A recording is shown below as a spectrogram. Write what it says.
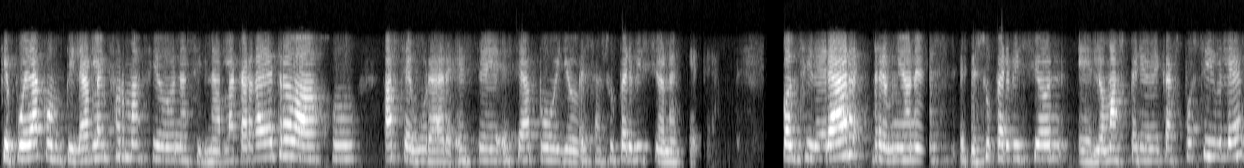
que pueda compilar la información, asignar la carga de trabajo, asegurar ese, apoyo, esa supervisión, etc. Considerar reuniones de supervisión eh, lo más periódicas posibles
